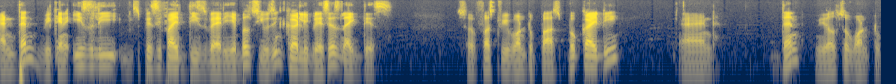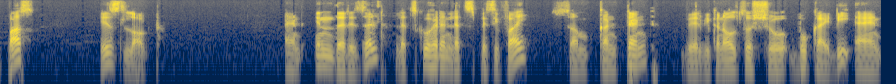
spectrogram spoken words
and then we can easily specify these variables using curly braces like this. So first we want to pass book ID and then we also want to pass is logged. And in the result, let's go ahead and let's specify some content where we can also show book ID and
